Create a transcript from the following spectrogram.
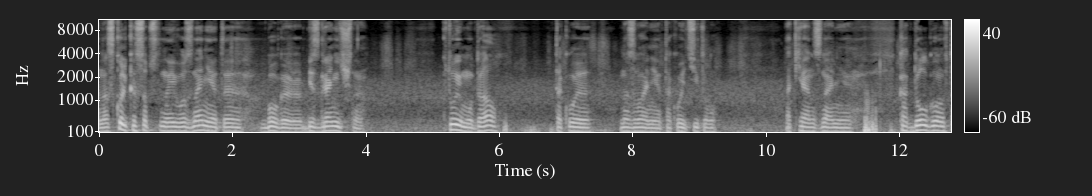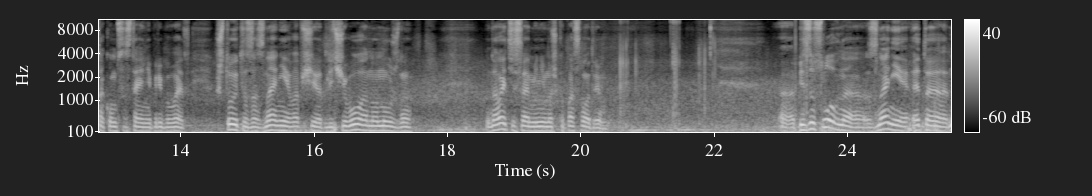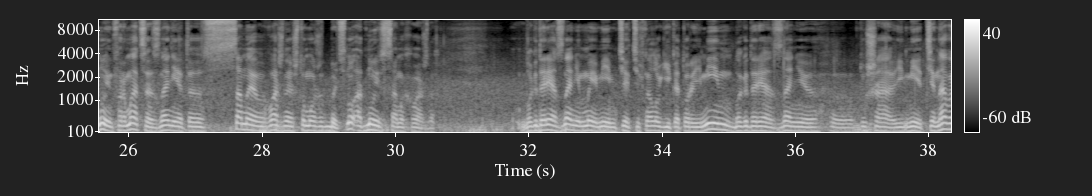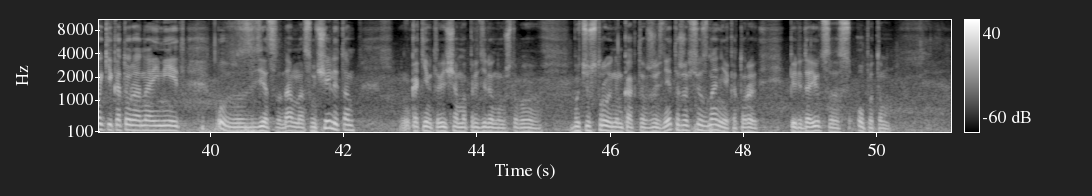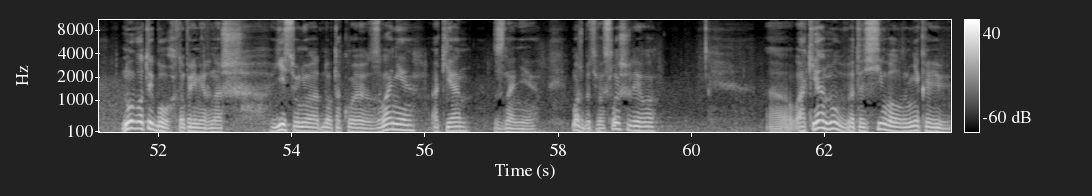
А насколько, собственно, его знание это Бога безгранично? Кто ему дал такое название, такой титул? Океан знания. Как долго он в таком состоянии пребывает? Что это за знание вообще? Для чего оно нужно? Ну, давайте с вами немножко посмотрим. А, безусловно, знание это, ну, информация, знание это самое важное, что может быть. Ну, одно из самых важных. Благодаря знанию мы имеем те технологии, которые имеем. Благодаря знанию э, душа имеет те навыки, которые она имеет. Ну, с детства, да, нас учили там каким-то вещам определенным, чтобы быть устроенным как-то в жизни. Это же все знания, которые передаются с опытом. Ну вот и Бог, например, наш. Есть у него одно такое звание – океан знания. Может быть, вы слышали его. А, океан, ну, это символ некой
